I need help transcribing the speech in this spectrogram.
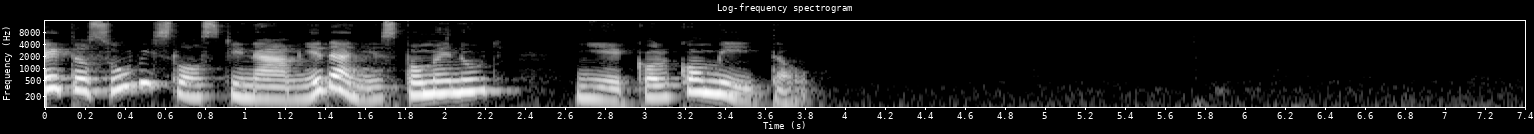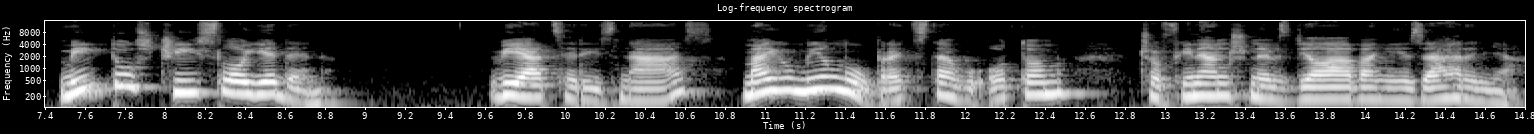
Tejto súvislosti nám nedá nespomenúť niekoľko mýtov. Mýtus číslo 1. Viacerí z nás majú milnú predstavu o tom, čo finančné vzdelávanie zahrňa.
